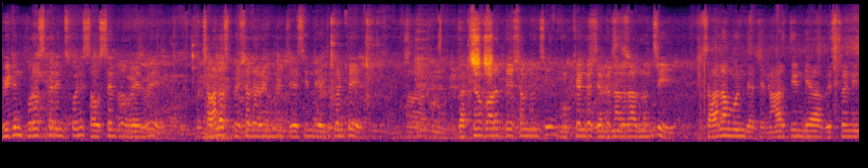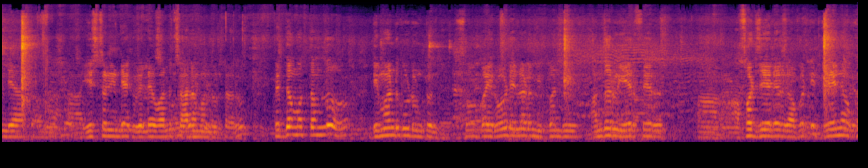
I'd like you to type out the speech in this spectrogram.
వీటిని పురస్కరించుకొని సౌత్ సెంట్రల్ రైల్వే చాలా స్పెషల్ అరేంజ్మెంట్ చేసింది. ఎందుకంటే దక్షిణ భారతదేశం నుంచి ముఖ్యంగా జంట నగరాల నుంచి చాలామంది అంటే north India western India eastern ఇండియాకి వెళ్ళే వాళ్ళు చాలామంది ఉంటారు. పెద్ద మొత్తంలో డిమాండ్ కూడా ఉంటుంది. సో బై రోడ్ వెళ్ళడం ఇబ్బంది. అందరూ ఎయిర్ ఫేర్ అఫోర్డ్ చేయలేరు కాబట్టి ట్రైన్ ఒక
